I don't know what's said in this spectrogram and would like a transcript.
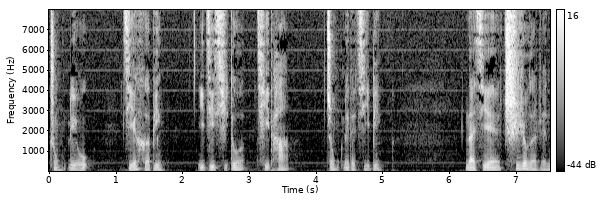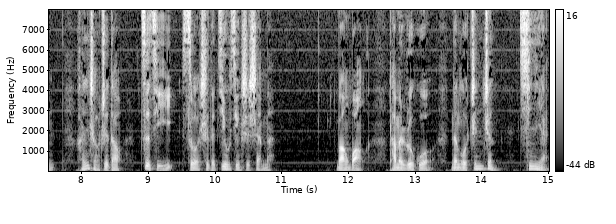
肿瘤、结核病，以及许多其他种类的疾病。那些吃肉的人很少知道自己所吃的究竟是什么。往往，他们如果能够真正亲眼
